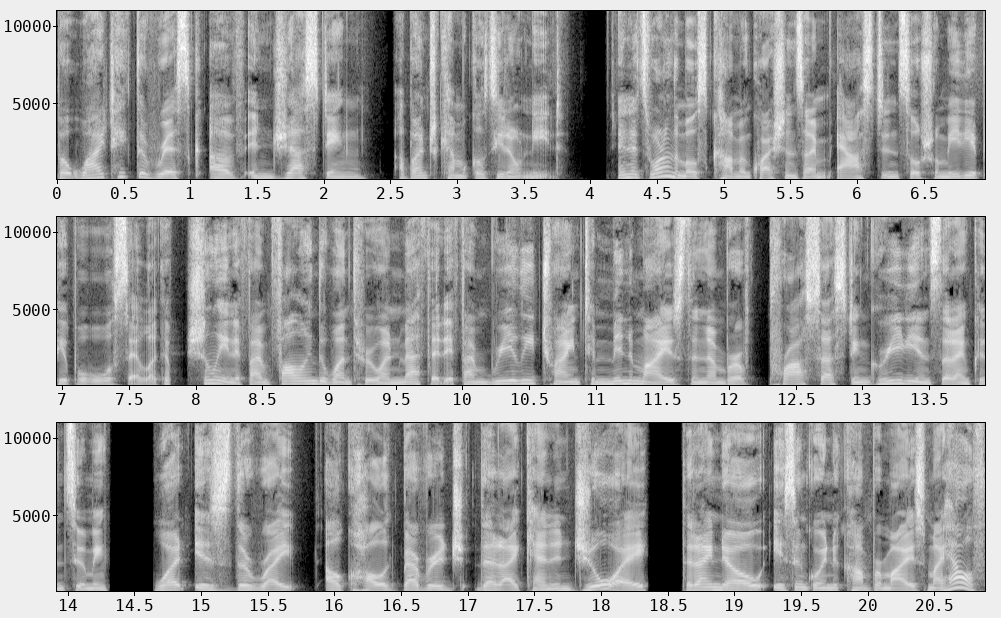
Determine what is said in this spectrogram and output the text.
But why take the risk of ingesting a bunch of chemicals you don't need? And it's one of the most common questions I'm asked in social media. People will say, like, Chalene, if I'm following the one through one method, if I'm really trying to minimize the number of processed ingredients that I'm consuming, what is the right alcoholic beverage that I can enjoy that I know isn't going to compromise my health.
